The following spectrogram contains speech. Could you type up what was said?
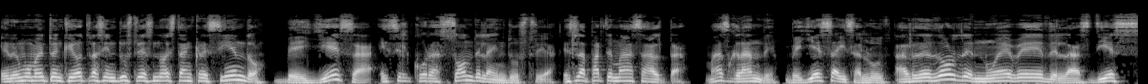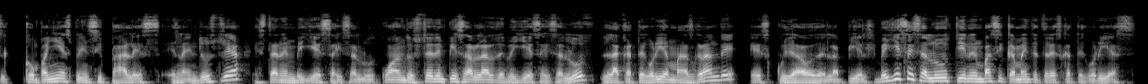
en un momento en que otras industrias no están creciendo. Belleza es el corazón de la industria, es la parte más alta más grande, belleza y salud. Alrededor de nueve de las diez compañías principales en la industria están en belleza y salud. Cuando usted empieza a hablar de belleza y salud, la categoría más grande es cuidado de la piel. Belleza y salud tienen básicamente tres categorías.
